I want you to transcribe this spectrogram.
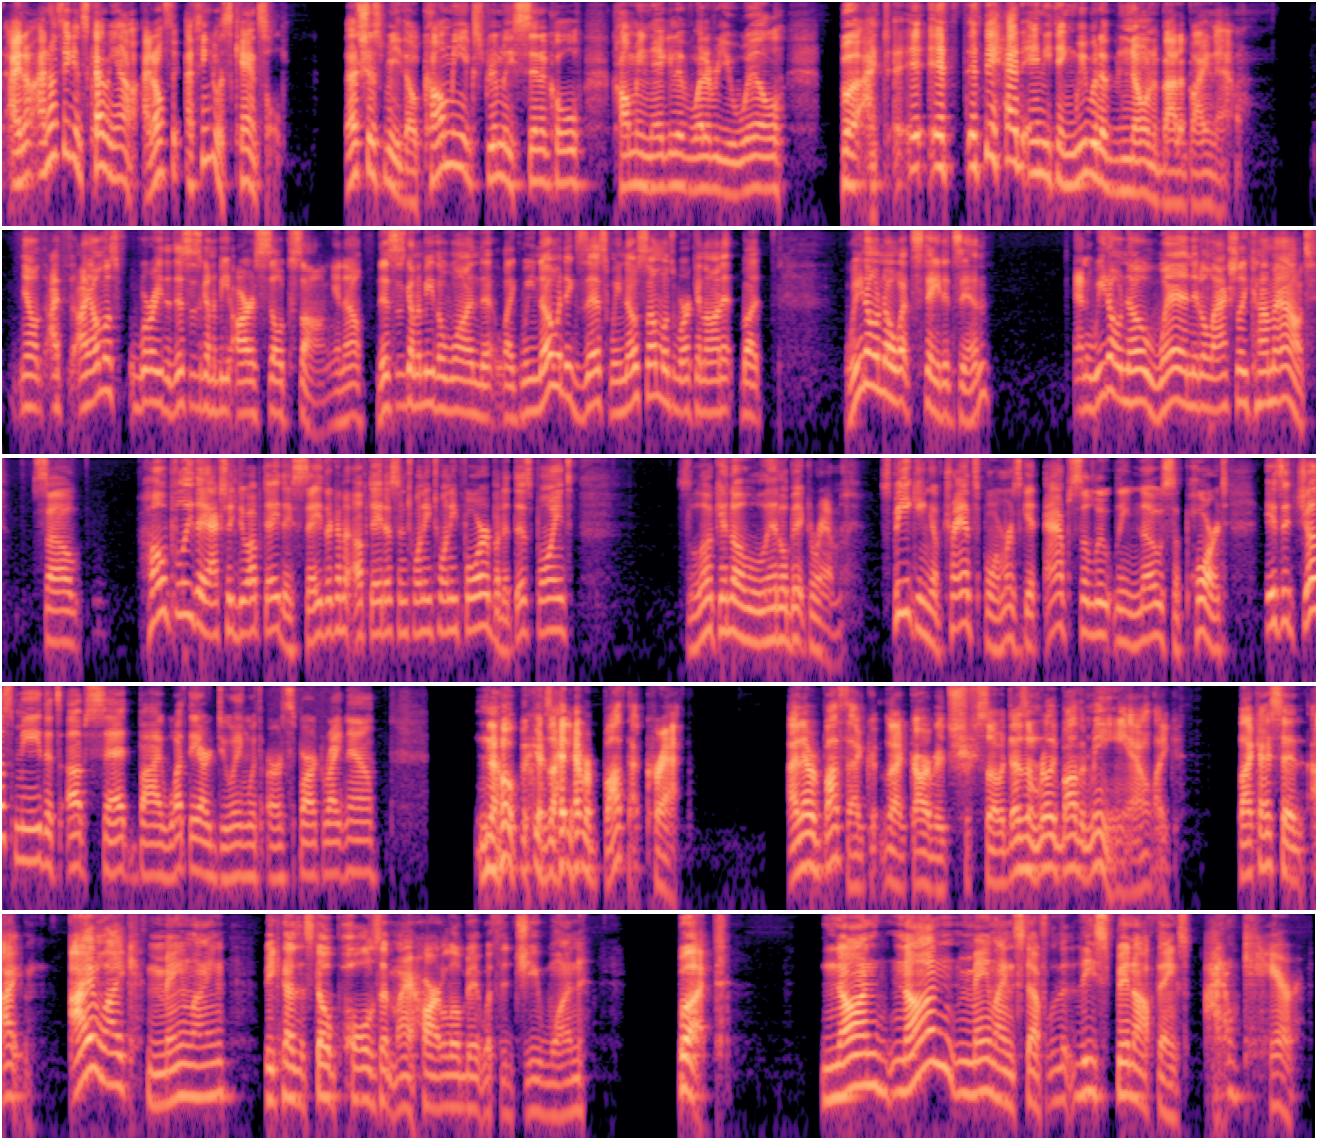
I don't, I don't think it's coming out. I don't think. I think it was canceled. That's just me, though. Call me extremely cynical, call me negative, whatever you will. But I, if if they had anything, we would have known about it by now. You know, I I almost worry that this is going to be our Silksong. You know, this is going to be the one that like we know it exists, we know someone's working on it, but we don't know what state it's in, and we don't know when it'll actually come out. So hopefully they actually do update. They say they're going to update us in 2024, but at this point, it's looking a little bit grim. Speaking of Transformers get absolutely no support, is it just me that's upset by what they are doing with Earthspark right now? No, because I never bought that crap. I never bought that that garbage, so it doesn't really bother me, you know, like like I said, I I like mainline because it still pulls at my heart a little bit with the G1. But non non mainline stuff, these spin-off things, I don't care.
